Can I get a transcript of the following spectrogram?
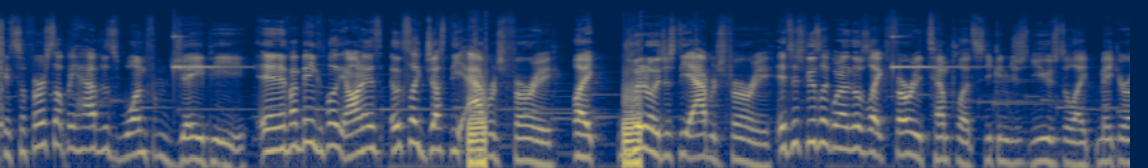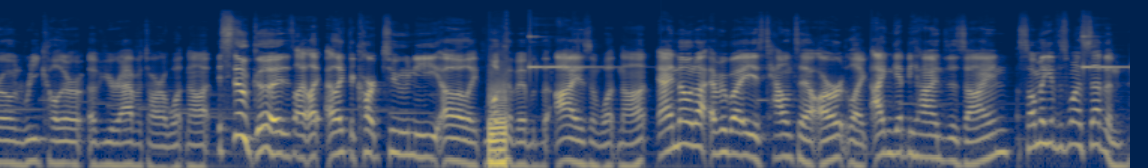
Okay, so first up we have this one from JP. And if I'm being completely honest, it looks like just the average furry. Like, literally just the average furry. It just feels like one of those like furry templates you can just use to like make your own recolor of your avatar or whatnot. It's still good. It's, I like I like the cartoony uh like look of it with the eyes and whatnot. And I know not everybody is talented at art. Like I can get behind the design. So I'm gonna give this one a seven.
